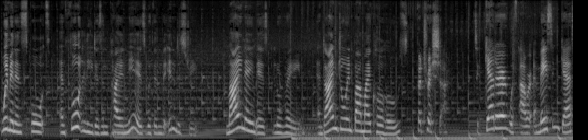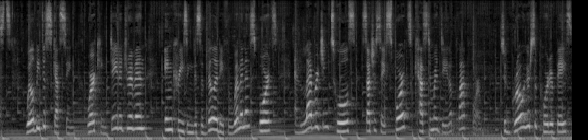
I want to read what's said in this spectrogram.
women in sports, and thought leaders and pioneers within the industry. My name is Lorraine, and I'm joined by my co host, Patricia. Together with our amazing guests, we'll be discussing working data driven, increasing visibility for women in sports, and leveraging tools such as a sports customer data platform to grow your supporter base,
